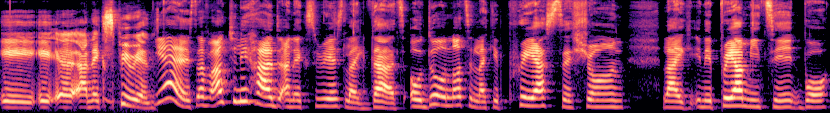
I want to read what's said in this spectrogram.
a, a, a- an experience. Yes, I've actually had an experience like that. Although not in like a prayer session, like in a prayer meeting, but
